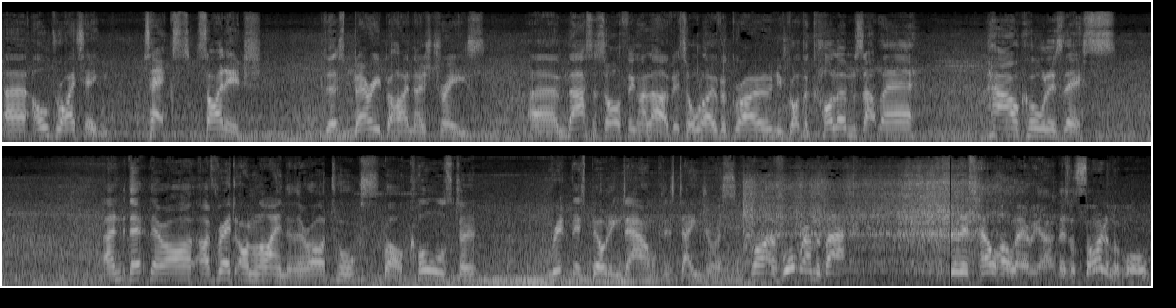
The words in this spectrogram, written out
uh, old writing, text, signage that's buried behind those trees. Um, that's the sort of thing I love. It's all overgrown. You've got the columns up there. How cool is this? And there, there are, I've read online that there are talks, well, calls to rip this building down because it's dangerous. Right, I've walked around the back to this hellhole area. There's a sign on the wall.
